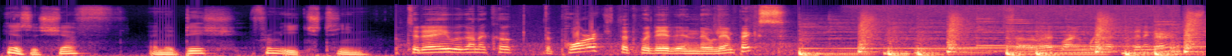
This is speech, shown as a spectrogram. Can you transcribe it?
Here's a chef and a dish from each team. Today we're going to cook the pork that we did in the Olympics. So red wine vinegar.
